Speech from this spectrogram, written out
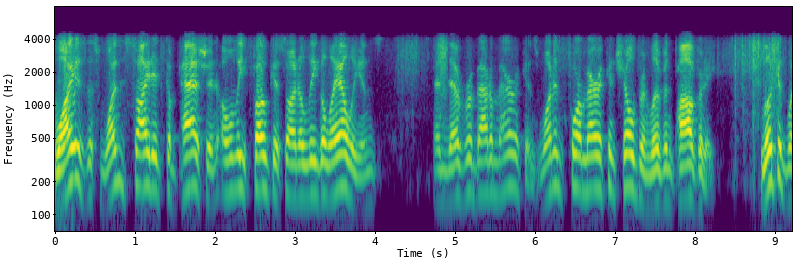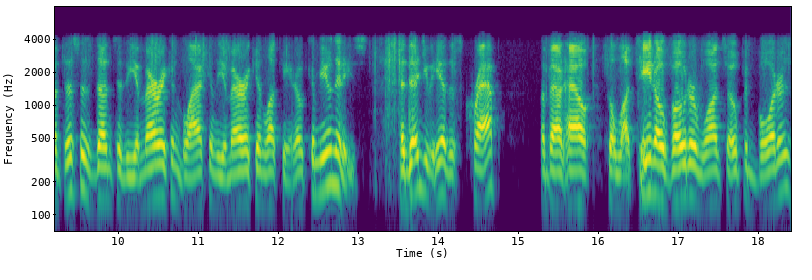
Why is this one sided compassion only focus on illegal aliens and never about Americans? One in four American children live in poverty. Look at what this has done to the American black and the American Latino communities. And then you hear this crap about how the Latino voter wants open borders,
